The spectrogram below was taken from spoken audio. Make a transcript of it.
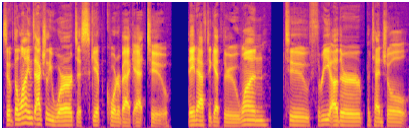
So if the Lions actually were to skip quarterback at two, they'd have to get through one, two, three other potential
